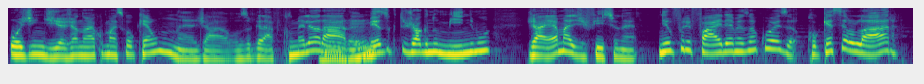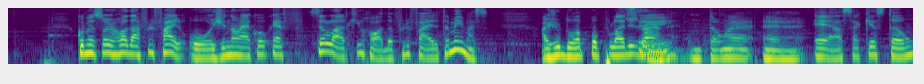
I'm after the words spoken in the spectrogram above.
Hoje em dia já não é com mais qualquer um, né? Já os gráficos melhoraram. Uhum. Mesmo que tu jogue no mínimo, já é mais difícil, né? E o Free Fire é a mesma coisa. Qualquer celular começou a rodar Free Fire. Hoje não é qualquer celular que roda Free Fire também, mas ajudou a popularizar, né? Então é, é, é essa questão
